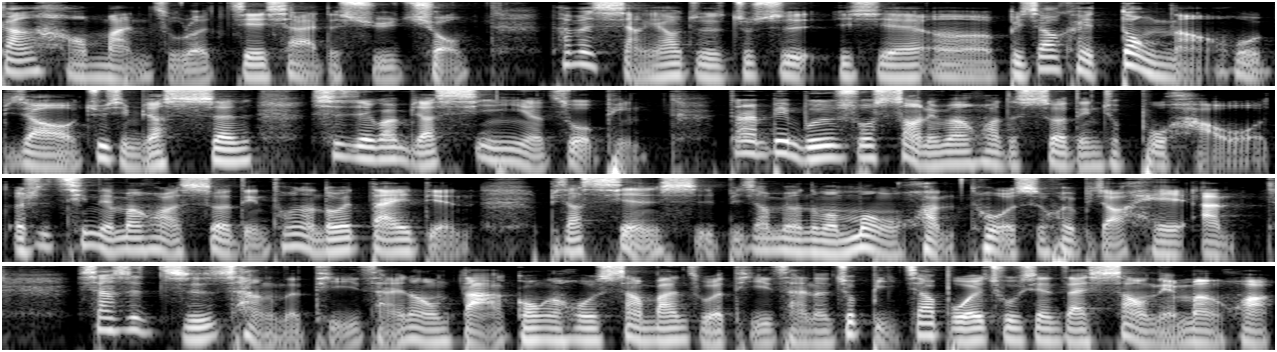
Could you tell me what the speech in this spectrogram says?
刚好满足了接下来的需求。他们想要的就是一些呃比较可以动脑，或比较剧情比较深、世界观比较细腻的作品。当然，并不是说少年漫画的设定就不好哦，而是青年漫画的设定通常都会带一点比较现实，比较没有那么梦幻，或者是会比较黑暗。像是职场的题材，那种打工啊，或者上班族的题材呢，就比较不会出现在少年漫画，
